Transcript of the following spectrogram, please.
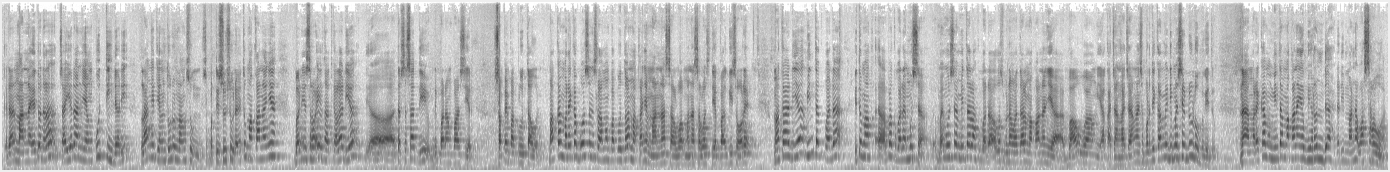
Dan mana itu adalah cairan yang putih dari langit yang turun langsung. Seperti susu. Dan itu makanannya Bani Israel tatkala dia, dia tersesat di, di padang pasir sampai 40 tahun. Maka mereka bosan selama 40 tahun makanya mana salwa mana salwa setiap pagi sore. Maka dia minta kepada itu apa kepada Musa. Musa mintalah kepada Allah Subhanahu wa taala makanan ya bawang, ya kacang-kacangan seperti kami di Mesir dulu begitu. Nah, mereka meminta makanan yang lebih rendah dari mana wasalwa.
